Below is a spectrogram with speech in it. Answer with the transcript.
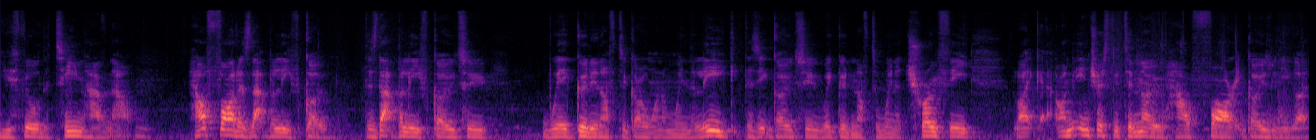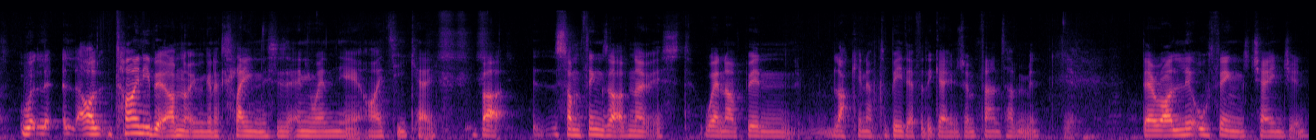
you feel the team have now. Mm. How far does that belief go? Does that belief go to we're good enough to go on and win the league? Does it go to we're good enough to win a trophy? Like, I'm interested to know how far it goes with you guys. Well, a a tiny bit. I'm not even going to claim this is anywhere near ITK, but some things that I've noticed when I've been lucky enough to be there for the games when fans haven't been. Yeah. There are little things changing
